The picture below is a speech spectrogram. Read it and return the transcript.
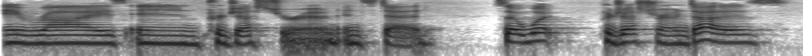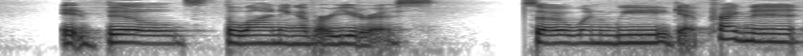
a rise in progesterone instead. So what progesterone does, it builds the lining of our uterus. So when we get pregnant,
